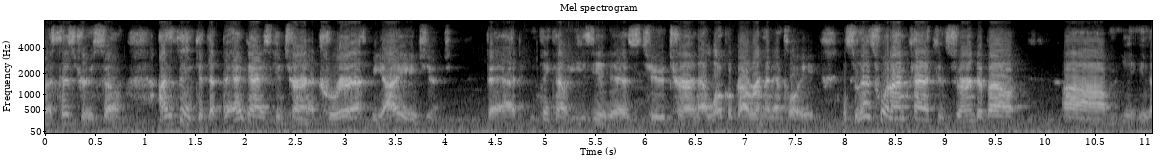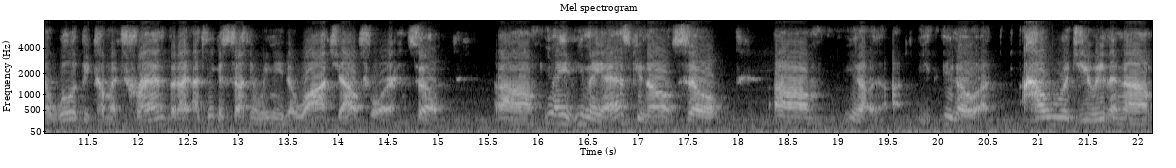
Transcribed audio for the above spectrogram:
U.S. history. So I think that the bad guys can turn a career FBI agent bad. Think how easy it is to turn a local government employee. And so that's what I'm kind of concerned about. Um, you, you, know, will it become a trend? But I, I, think it's something we need to watch out for. And so um, you, may, you may ask, you know, so um, you know, you, you, know, how would you even um,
